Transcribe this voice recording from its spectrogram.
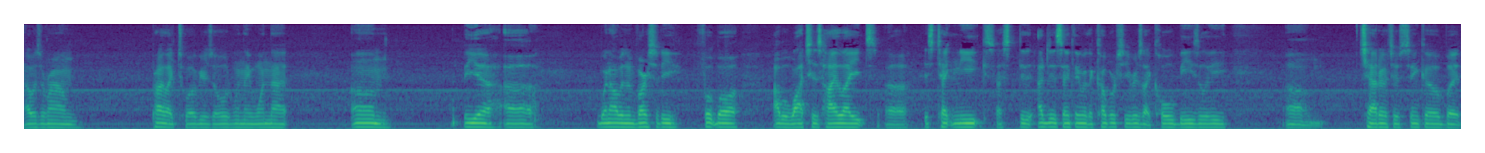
I was around probably like 12 years old when they won that. Um, but yeah, uh, when I was in varsity football, I would watch his highlights, uh, his techniques. I did, I did the same thing with a couple receivers like Cole Beasley, um, Chad Ochocinco, but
